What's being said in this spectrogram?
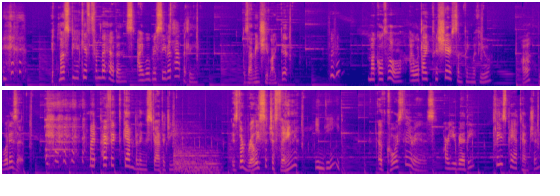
it must be a gift from the heavens. I will receive it happily. Does that mean she liked it? Makoto, I would like to share something with you. Huh? What is it? My perfect gambling strategy. Is there really such a thing? Indeed. Of course there is. Are you ready? Please pay attention.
